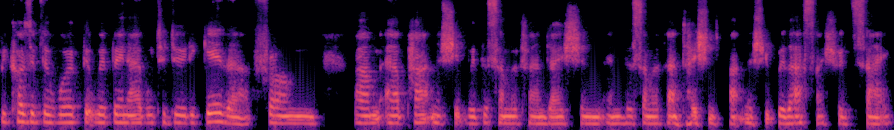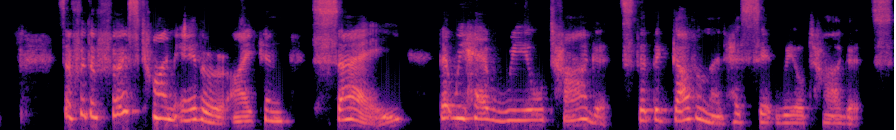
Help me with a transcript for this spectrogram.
because of the work that we've been able to do together from um, our partnership with the Summer Foundation and the Summer Foundation's partnership with us, I should say. So for the first time ever, I can say that we have real targets, that the government has set real targets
